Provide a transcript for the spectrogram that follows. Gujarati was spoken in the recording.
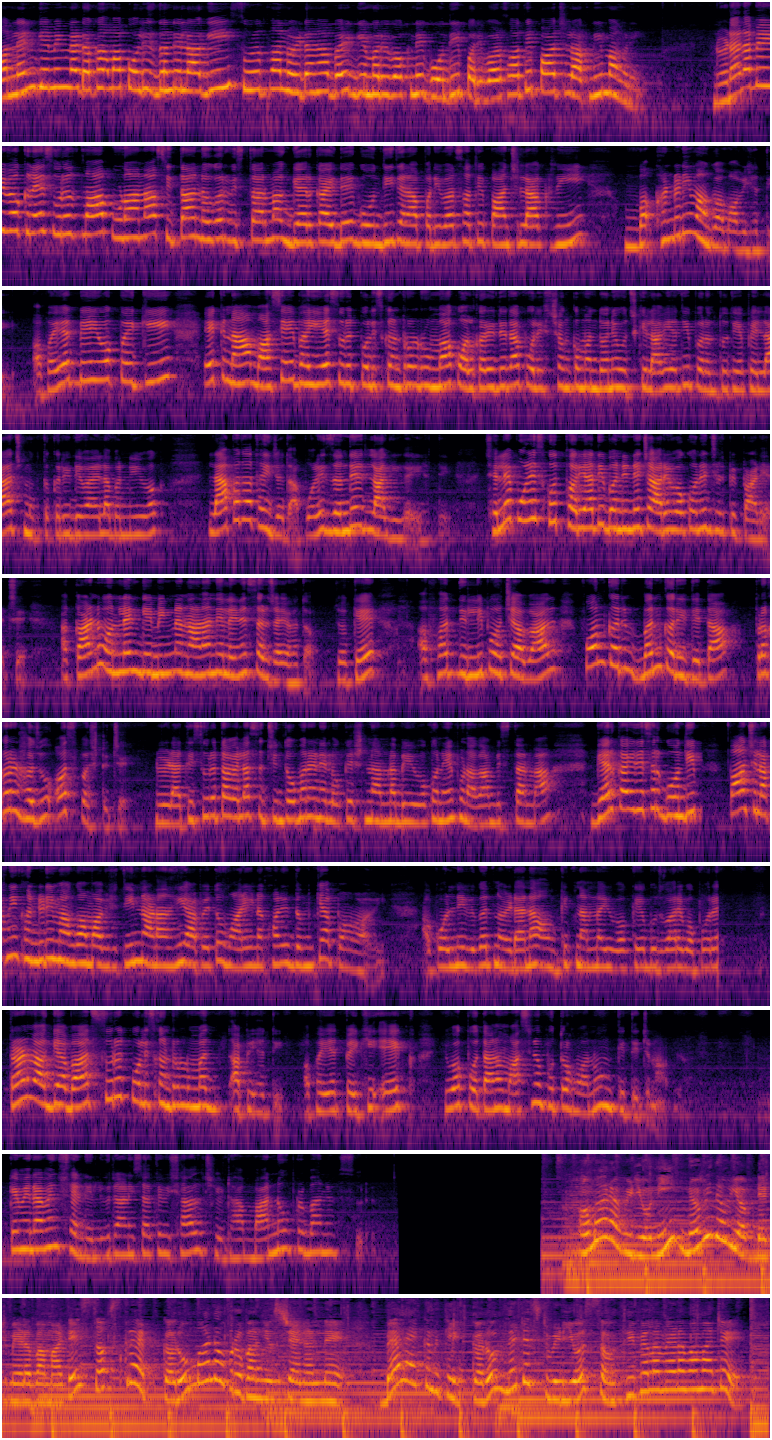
ઓનલાઈન ગેમિંગના ડખામાં પોલીસ ધંધે લાગી. સુરતમાં નોઈડાના બે ગેમર યુવકને ગોંધી પરિવાર સાથે પાંચ લાખની માંગણી. નોઈડાના બે યુવકને સુરતમાં પુણાના સીતાનગર વિસ્તારમાં ગેરકાયદે ગોંધી તેના પરિવાર સાથે પાંચ લાખની ખંડણી માંગવામાં આવી હતી. અભયત બે યુવક પૈકી એકના માસિયાઈભાઈએ સુરત પોલીસ કંટ્રોલ રૂમમાં કોલ કરી દેતા પોલીસ શંકમંદોને ઉચકી લાવી હતી, પરંતુ તે પહેલાં જ મુક્ત કરી દેવાયેલા બંને યુવક લાપતા થઈ જતા પોલીસ ધંધે લાગી ગઈ હતી. છેલ્લે પોલીસ ખુદ ફરિયાદી બનીને ચાર યુવકોને ઝડપી પાડ્યા છે. આ કાંડ ઓનલાઈન ગેમિંગના નાણાંને લઈને સર્જાયો હતો. જોકે અફત દિલ્હી પહોંચ્યા બાદ ફોન કરી, બંધ કરી દેતા પ્રકરણ હજુ અસ્પષ્ટ છે. નોઈડાથી સુરત આવેલા સચિન તોમર અને લોકેશ નામના બે યુવકોને પુણાગામ વિસ્તારમાં ગેરકાયદેસર ગોંધી પાંચ લાખની ખંડણી માંગવામાં આવી હતી. નાણાં નહીં આપે તો મારી નાખવાની ધમકી આપવામાં આવી. આ કોલની વિગત નોઈડાના અંકિત નામના યુવકે બુધવારે બપોરે ત્રણ વાગ્યા બાદ સુરત પોલીસ કંટ્રોલ રૂમમાં આપી હતી. અભયત પૈકી એક યુવક પોતાનો માસીનો પુત્ર હોવાનું અંકિતે જણાવ્યું. કેમેરામેન સેનિલ વિરાણી સાથે વિશાલ છેઠા માનવ પ્રભા સુરત. અમારા વિડીયોની નવી નવી અપડેટ મેળવવા માટે સબસ્ક્રાઇબ કરો માનવ પ્રભા ન્યૂઝ ચેનલને. બેલ આઇકન ક્લિક કરો લેટેસ્ટ વીડિયો સૌથી પહેલા મેળવવા માટે.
